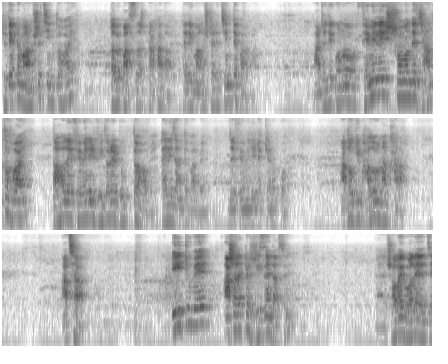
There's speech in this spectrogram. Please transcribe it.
যদি একটা মানুষের চিনতে হয় তবে পাঁচ হাজার টাকা দাও তাহলে মানুষটাকে চিনতে পারবা। আর যদি কোনো ফ্যামিলির সম্বন্ধে জানতে হয় তাহলে ফ্যামিলির ভিতরে ঢুকতে হবে, তাইলে জানতে পারবেন যে ফ্যামিলিটা কীরকম আদৌ কি ভালো না খারাপ? আচ্ছা ইউটিউবে আসার একটা রিজন আছে। সবাই বলে যে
